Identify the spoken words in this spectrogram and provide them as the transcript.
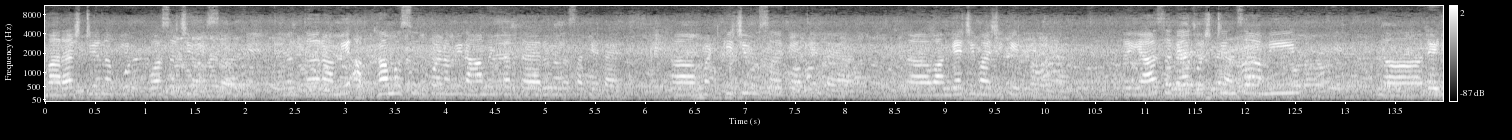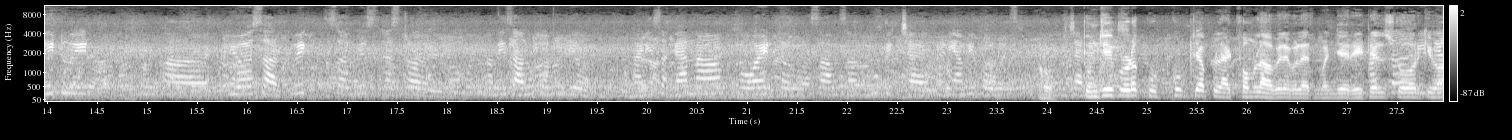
महाराष्ट्रीयन आपली उपवासाची मिसळ. नंतर आम्ही अख्खा मसूर पण आम्ही दहा मिनटात तयार होईल असा केला आहे. मटकीची उसळ केली आहे तयार. वांग्याची भाजी केली आहे तयार. तर या सगळ्या गोष्टींचं आम्ही ready to eat or quick service restaurant आम्ही चालू करून देऊ आणि सगळ्यांना प्रोव्हाइड करू असं आमचा खूप इच्छा आहे आणि आम्ही करू. तुमचे प्रोडक्ट कुठ कुठच्या प्लॅटफॉर्मला अवेलेबल आहेत? म्हणजे रिटेल स्टोअर किंवा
